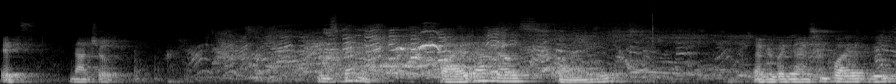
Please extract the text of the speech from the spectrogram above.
It's Nacho. In Spanish. Quiet guys. Quiet. Everybody nice and quiet, please.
